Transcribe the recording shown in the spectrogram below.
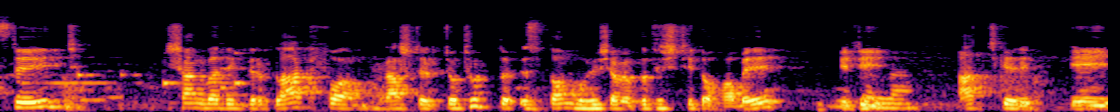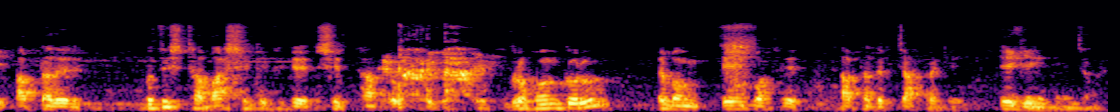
স্টেজ সাংবাদিকদের প্ল্যাটফর্ম রাষ্ট্রের চতুর্থ স্তম্ভ হিসাবে প্রতিষ্ঠিত হবে। এটি আজকের এই আপনাদের প্রতিষ্ঠা বার্ষিকী থেকে সিদ্ধান্ত গ্রহণ করুন এবং এই পথে আপনাদের যাত্রাকে এগিয়ে নিয়ে যাবেন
